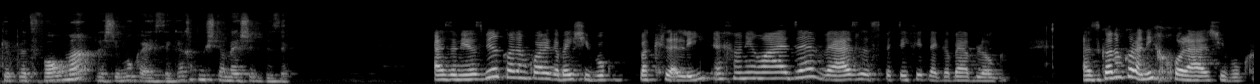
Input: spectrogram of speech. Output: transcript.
כפלטפורמה לשיווק העסק? איך את משתמשת בזה? אז אני אסביר קודם כל לגבי שיווק בכללי, איך אני רואה את זה, ואז ספציפית לגבי הבלוג. אז קודם כל, אני חולה על שיווק,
